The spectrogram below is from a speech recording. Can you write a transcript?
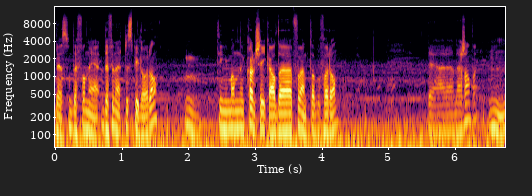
det som definer, definerte spillåret. Mm. Ting man kanskje ikke hadde forventa på forhånd. Det, er, det er sant, det. Mm.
